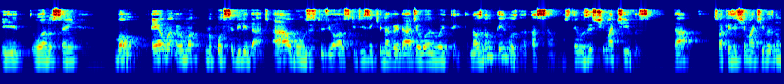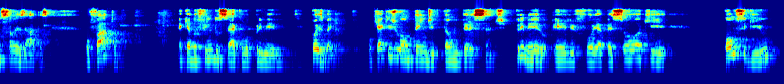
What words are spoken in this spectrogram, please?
e o ano 100. Bom, é uma, é uma, uma possibilidade. Há alguns estudiosos que dizem que, na verdade, é o ano 80. Nós não temos datação, nós temos estimativas tá? Só que as estimativas não são exatas. O fato é que é do fim do século I. Pois bem, o que é que João tem de tão interessante? Primeiro, ele foi a pessoa que conseguiu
